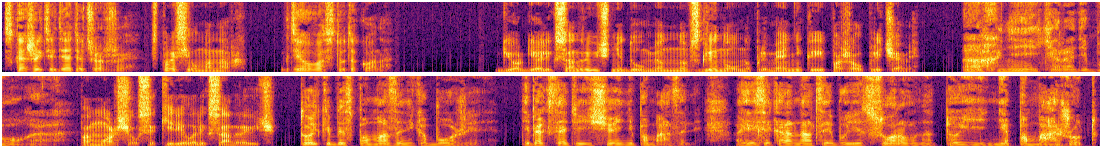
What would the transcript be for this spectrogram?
«Скажите, дядя Джорджи», — спросил монарх, — «где у вас тут икона?» Георгий Александрович недоуменно взглянул на племянника и пожал плечами. «Ах, Ники, ради бога!» — поморщился Кирилл Александрович. «Только без помазанника Божия. Тебя, кстати, еще и не помазали. А если коронация будет сорвана, то и не помажут.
